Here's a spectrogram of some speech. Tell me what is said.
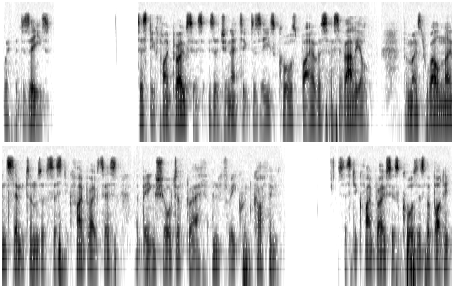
with the disease. Cystic fibrosis is a genetic disease caused by a recessive allele. The most well-known symptoms of cystic fibrosis are being short of breath and frequent coughing. Cystic fibrosis causes the body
